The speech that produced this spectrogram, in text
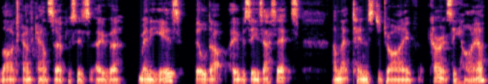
large current account surpluses over many years, build up overseas assets, and that tends to drive currency higher.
